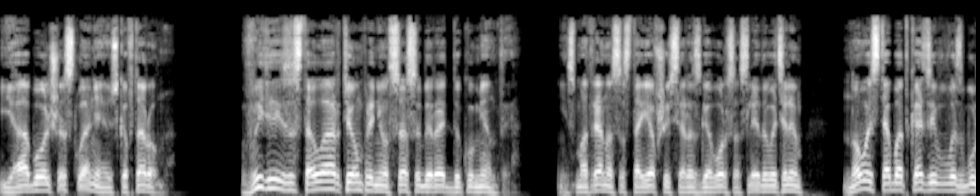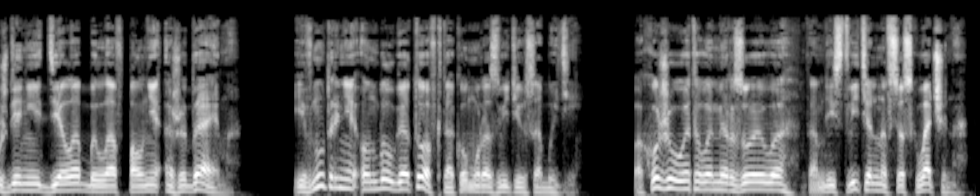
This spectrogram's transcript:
Я больше склоняюсь ко второму. Выйдя из-за стола, Артем принялся собирать документы. Несмотря на состоявшийся разговор со следователем, новость об отказе в возбуждении дела была вполне ожидаема, и внутренне он был готов к такому развитию событий. Похоже, у этого Мерзоева там действительно все схвачено —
